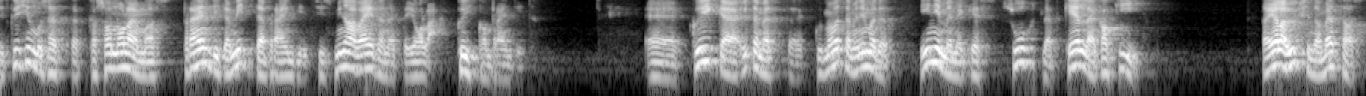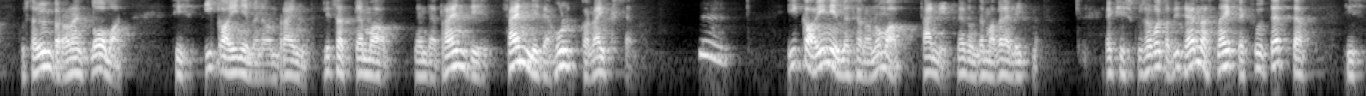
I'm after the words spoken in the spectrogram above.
Nüüd küsimus, et, et kas on olemas brändid ja mittebrändid, siis mina väidan, et ei ole, kõik on brändid. Eh, kõige, ütleme, et kui me võtame niimoodi, et inimene, kes suhtleb kellegagi, ta ei ela üksinda metsas, kus tal ümber on ainult loomad, siis iga inimene on bränd, lihtsalt tema nende brändi fännide hulk on väiksem. Hmm.. Iga inimesel on omad fännid, need on tema pereliikmed. ehk siis, kui sa võtad iseennast näiteks, kujuta ette, siis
